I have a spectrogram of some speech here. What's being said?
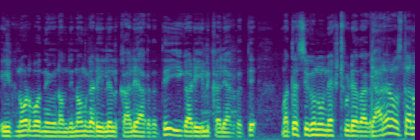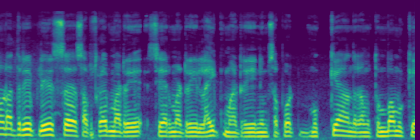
ಇಲ್ಲಿ ನೋಡ್ಬೋದು ನೀವು, ನಮ್ದು ಇನ್ನೊಂದು ಗಾಡಿ ಇಲ್ಲಿ ಖಾಲಿ ಆಗ್ತೈತಿ, ಈ ಗಾಡಿ ಇಲ್ಲಿ ಖಾಲಿ ಆಗ್ತೈತಿ. ಮತ್ತೆ ಸಿಗೋನು ನೆಕ್ಸ್ಟ್ ವಿಡಿಯೋದಾಗ ಯಾರ್ಯಾರು ಹೊಸ್ತಾ ನೋಡತ್ರಿ ಪ್ಲೀಸ್ ಸಬ್ಸ್ಕ್ರೈಬ್ ಮಾಡಿರಿ ಶೇರ್ ಮಾಡಿರಿ ಲೈಕ್ ಮಾಡಿರಿ. ನಿಮ್ಮ ಸಪೋರ್ಟ್ ಮುಖ್ಯ ಅಂದ್ರೆ ನಮ್ಗೆ ತುಂಬ ಮುಖ್ಯ.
